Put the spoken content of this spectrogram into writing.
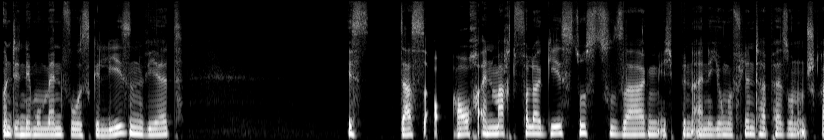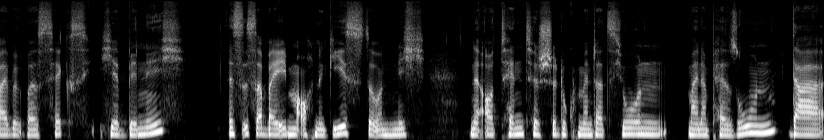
Und in dem Moment, wo es gelesen wird, ist das auch ein machtvoller Gestus zu sagen, ich bin eine junge Flinterperson und schreibe über Sex, hier bin ich. Es ist aber eben auch eine Geste und nicht eine authentische Dokumentation meiner Person. Da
